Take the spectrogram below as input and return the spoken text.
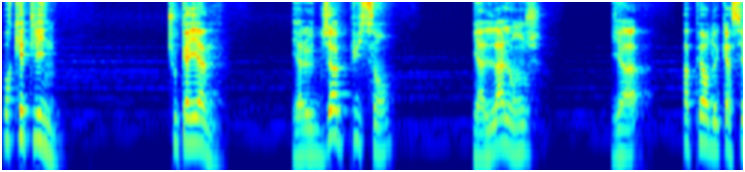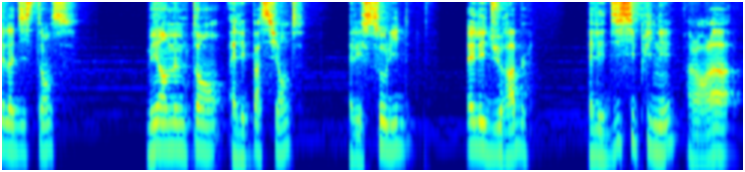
Pour Kathleen, Chukayan, il y a le jab puissant, il y a l'allonge, il y a pas peur de casser la distance, mais en même temps, elle est patiente, elle est solide, elle est durable, elle est disciplinée. Alors là,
